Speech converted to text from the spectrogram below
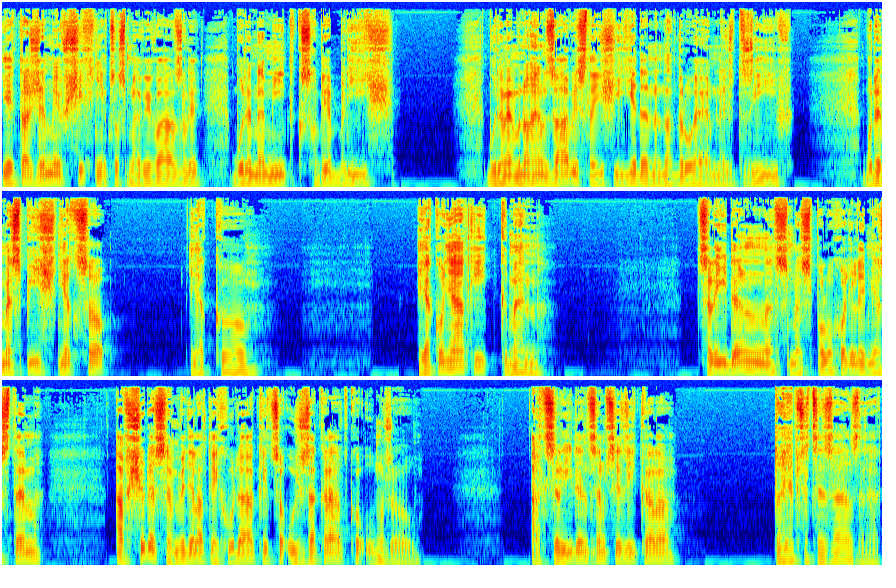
je ta, že my všichni, co jsme vyvázli, budeme mít k sobě blíž. Budeme mnohem závislejší jeden na druhém než dřív. Budeme spíš něco jako... jako nějaký kmen. Celý den jsme spolu chodili městem a všude jsem viděla ty chudáky, co už zakrátko umřou. A celý den jsem si říkala, to je přece zázrak.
